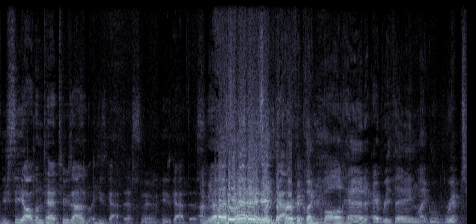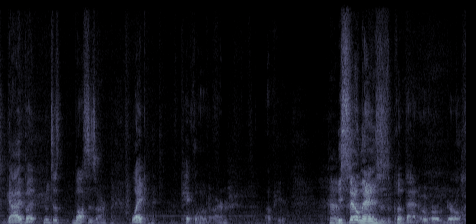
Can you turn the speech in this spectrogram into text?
You see all them tattoos on his He's got this, dude. He's got this. I mean, he's like, he's like He's the perfect, this. like bald head, everything, like ripped guy, but he just lost his arm, like piccoloed arm up here. He still manages to put that over a girl.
